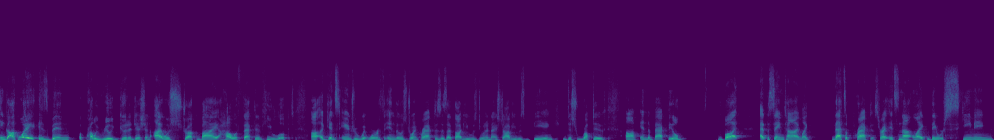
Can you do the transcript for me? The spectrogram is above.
Ngakoue has been a probably really good addition. I was struck by how effective he looked uh, against Andrew Whitworth in those joint practices. I thought he was doing a nice job. He was being disruptive um, in the backfield. But at the same time, like that's a practice, right? It's not like they were scheming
